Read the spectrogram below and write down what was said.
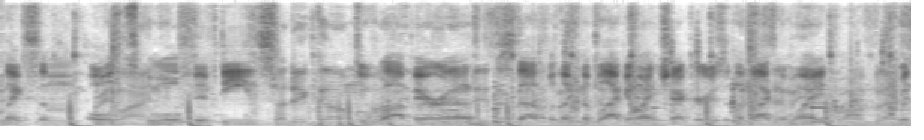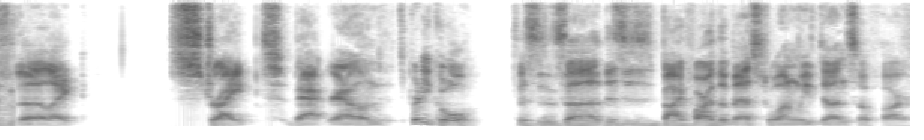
like some old school '50s doo wop era stuff with like the black and white checkers and the black and white with the like striped background. It's pretty cool. This is uh this is by far the best one we've done so far.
